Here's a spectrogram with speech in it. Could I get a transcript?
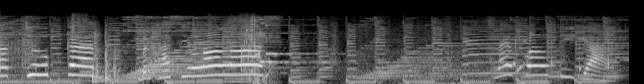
Menakjubkan. Berhasil lolos. Level 3.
